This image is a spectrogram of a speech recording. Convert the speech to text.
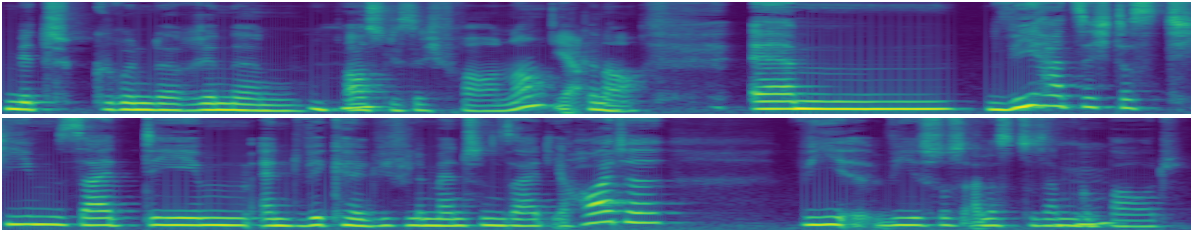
Mitgründerinnen, mhm. ausschließlich Frauen, ne? Ja. Genau. Ähm, wie hat sich das Team seitdem entwickelt? Wie viele Menschen seid ihr heute? Wie, wie ist das alles zusammengebaut? Mhm.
